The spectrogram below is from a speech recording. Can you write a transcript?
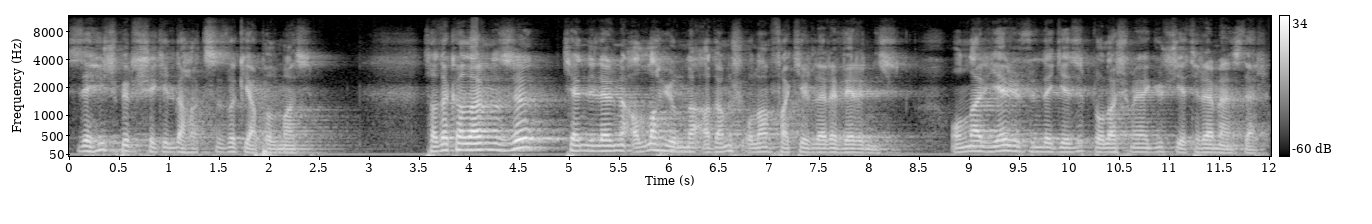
Size hiçbir şekilde haksızlık yapılmaz. Sadakalarınızı kendilerini Allah yoluna adamış olan fakirlere veriniz. Onlar yeryüzünde gezip dolaşmaya güç yetiremezler.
